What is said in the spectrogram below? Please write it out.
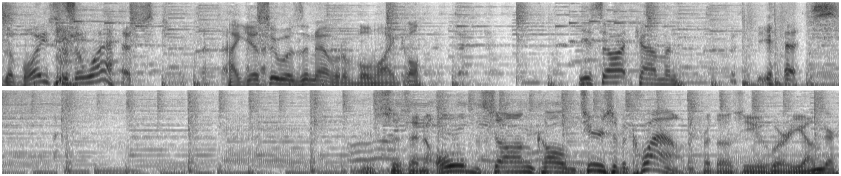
the voice of the West. I guess it was inevitable, Michael. You saw it coming. yes. This is an old song called Tears of a Clown for those of you who are younger.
